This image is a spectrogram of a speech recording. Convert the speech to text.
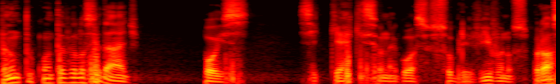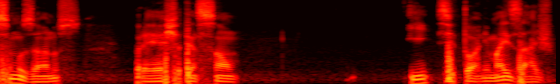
tanto quanto a velocidade, pois, se quer que seu negócio sobreviva nos próximos anos, preste atenção, e se torne mais ágil.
